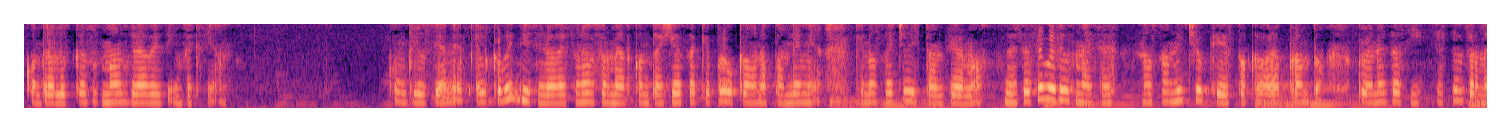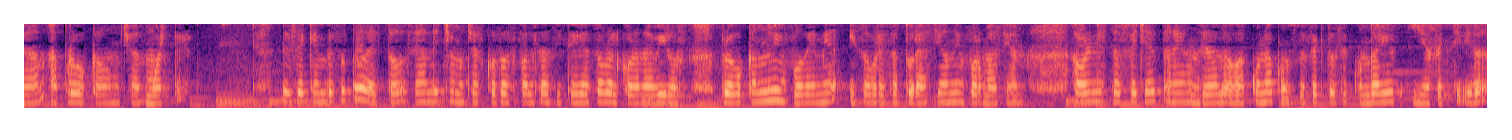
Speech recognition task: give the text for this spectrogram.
contra los casos más graves de infección. Conclusiones. El COVID-19 es una enfermedad contagiosa que ha provocado una pandemia que nos ha hecho distanciarnos. Desde hace varios meses nos han dicho que esto acabará pronto, pero no es así. Esta enfermedad ha provocado muchas muertes. Desde que empezó todo esto, se han dicho muchas cosas falsas y teorías sobre el coronavirus, provocando una infodemia y sobresaturación de información. Ahora en estas fechas han anunciado la vacuna con sus efectos secundarios y efectividad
